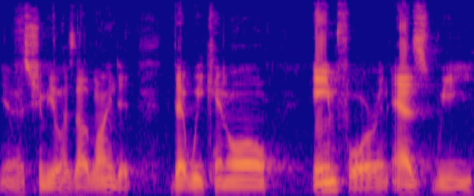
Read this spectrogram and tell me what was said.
you know, as Shamil has outlined it, that we can all aim for, and as we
